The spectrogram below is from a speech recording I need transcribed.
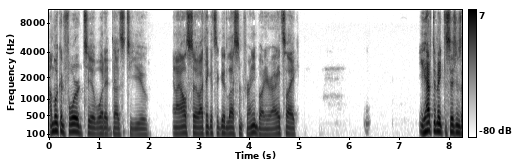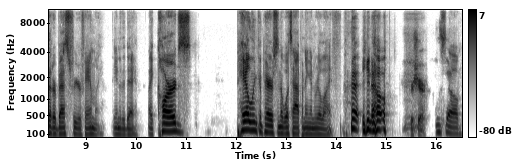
I'm looking forward to what it does to you. And I also I think it's a good lesson for anybody, right? It's like you have to make decisions that are best for your family at the end of the day. Like cards pale in comparison to what's happening in real life, you know? For sure. And so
